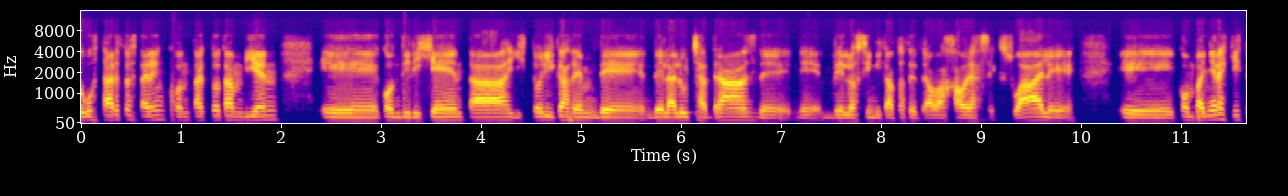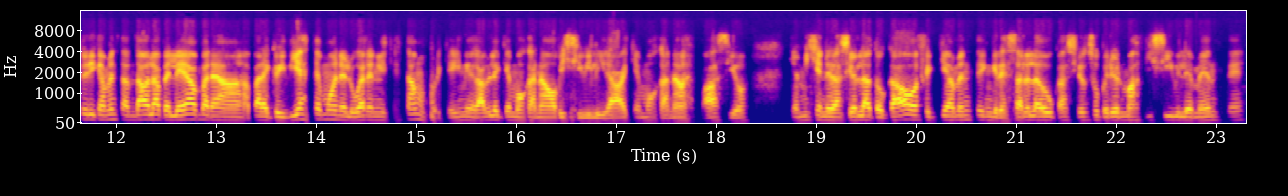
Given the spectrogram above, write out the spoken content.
gusta harto estar en contacto también eh, con dirigentes históricas de, la lucha trans, de, los sindicatos de trabajadoras sexuales, eh, compañeras que históricamente han dado la pelea para, para, que hoy día estemos en el lugar en el que estamos, porque es innegable que hemos ganado visibilidad, que hemos ganado espacio, que a mi generación le ha tocado efectivamente ingresar a la educación superior más visiblemente,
